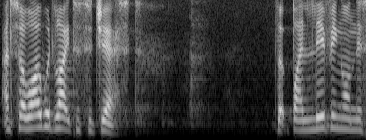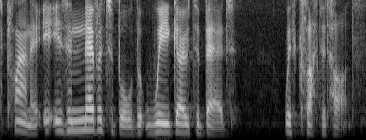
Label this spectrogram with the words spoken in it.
And so I would like to suggest that by living on this planet, it is inevitable that we go to bed with cluttered hearts.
